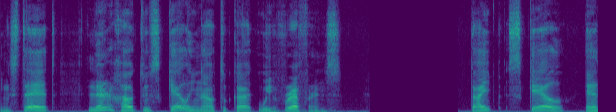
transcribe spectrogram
Instead, learn how to scale in AutoCAD with reference. Type scale and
